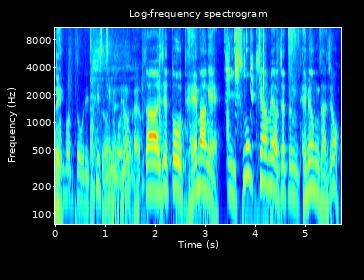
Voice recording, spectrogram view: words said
네. 한번 또 우리 tasting을 이거는- 해볼까요? 자 이제 또 대망의 이 smoky함의 어쨌든 대명사죠.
